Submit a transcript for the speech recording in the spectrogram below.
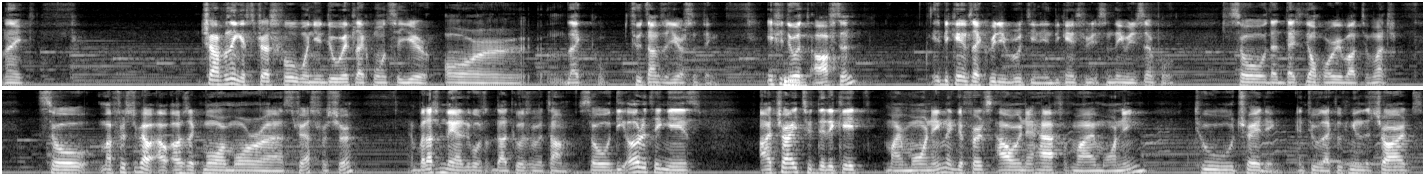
Like, traveling is stressful when you do it like once a year or like two times a year or something. If you do it often, it becomes like really routine. It becomes really, something really simple, so that, that you don't worry about too much. So my first trip, I, I was like more and more uh, stressed for sure but that's something that goes that goes over time. So the other thing is, I try to dedicate my morning, like the first hour and a half of my morning, to trading and to like looking at the charts,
